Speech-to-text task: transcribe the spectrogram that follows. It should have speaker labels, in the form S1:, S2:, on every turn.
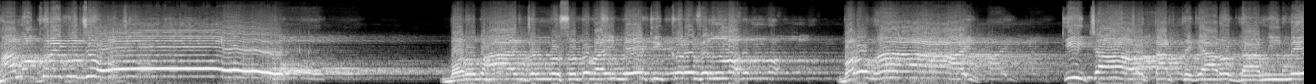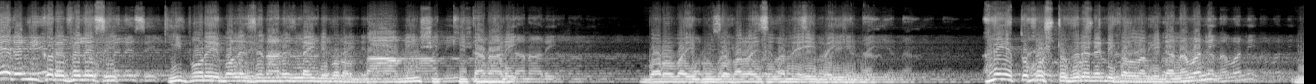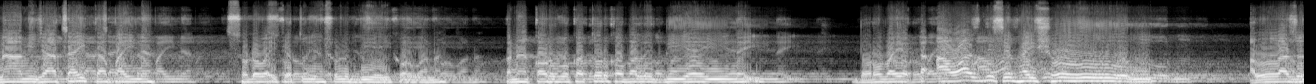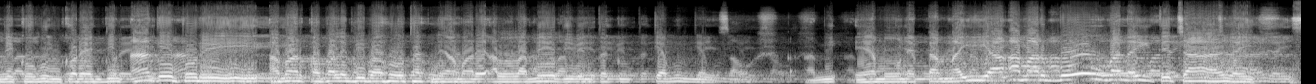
S1: ভালো করে বুঝো। বড় ভাইয়ের জন্য ছোট ভাই মেয়ে ঠিক করে ফেলল। বড় ভাই, কি চাও? তার থেকে আরও দামি মেয়ের নি করে ফেলেছি। কি পরে বলে জেনারেল লাইনে বড় দামি শিক্ষিতা নারী। বড় ভাই বুঝে ফেলাইছে মানে এই মেয়ে না হ্যাঁ এত কষ্ট করে রেডি করলাম, এটা না মানি? না, আমি যা চাই তা পাই না। ছোট ভাইকে আসলে বিয়েই করবা না বিয়েই নেই বড় ভাই একটা আওয়াজ দিছে, ভাই, শোন, আল্লাহ যদি কবুল করে একদিন আগে পরে আমার কপালে বিবাহ থাকলে আমারে আল্লাহ মেয়ে দিবেন, তো কেমন মেয়ে? আমি এমন একটা মাইয়া আমার বউ বানাইতে চাই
